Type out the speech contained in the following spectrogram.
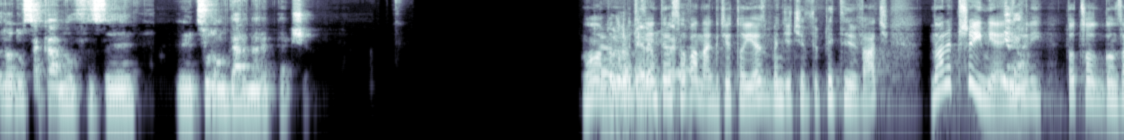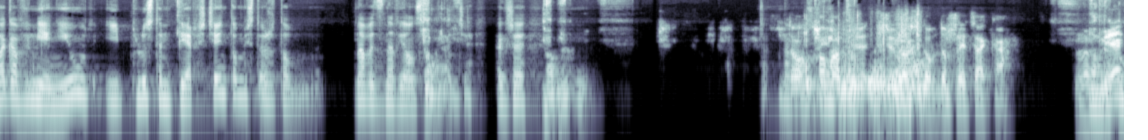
rodu Sakanów z e, córą Gar na Repteksie. No na Ja pewno będzie zainteresowana, gdzie to jest, będziecie wypytywać. No ale przyjmie. Nie no. Jeżeli to, co Gonzaga wymienił i plus ten pierścień, to myślę, że to nawet z nawiązką Dobra. będzie. Także Dobra. Na To chowam ży- żyroskop do plecaka. No Dobra, ja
